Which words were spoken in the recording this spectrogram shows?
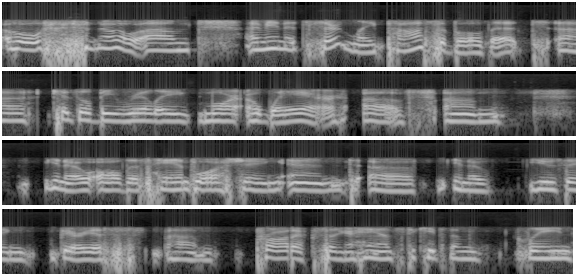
Oh no! Um, I mean, it's certainly possible that uh, kids will be really more aware of um, you know all this hand washing and uh, you know using various um, products on your hands to keep them clean.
